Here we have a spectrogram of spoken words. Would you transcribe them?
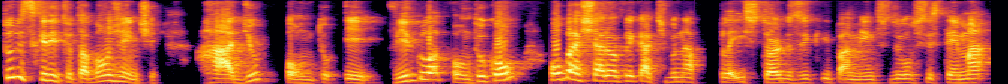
tudo escrito, tá bom, gente? rádio.e.com ou baixar o aplicativo na Play Store dos equipamentos do sistema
